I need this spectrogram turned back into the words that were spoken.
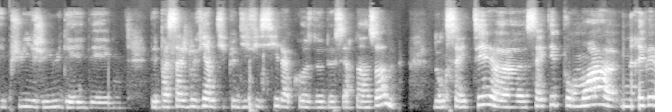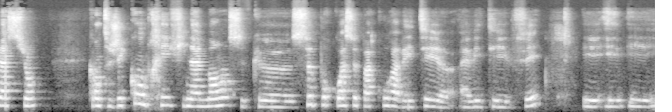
et puis, j'ai eu des, des, passages de vie un petit peu difficiles à cause de, certains hommes. Donc, ça a, été, euh, ça a été pour moi une révélation quand j'ai compris finalement ce, que, ce pourquoi ce parcours avait été, euh, avait été fait et, et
